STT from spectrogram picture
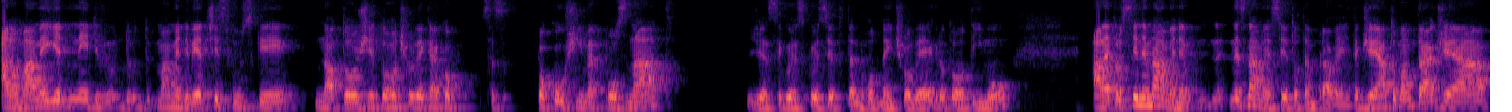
Ano, máme, jedny, dvě, máme dvě, tři schůzky na to, že toho člověka jako se pokoušíme poznat, že jestli, jestli je to ten vhodný člověk do toho týmu, ale prostě nemáme, ne, neznáme, jestli je to ten pravý. Takže já to mám tak, že já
